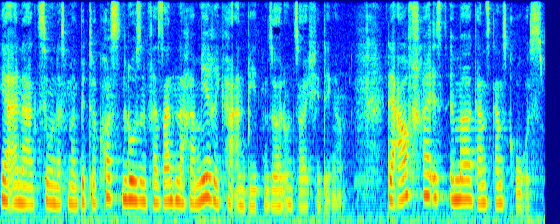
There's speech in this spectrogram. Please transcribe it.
ja eine Aktion, dass man bitte kostenlosen Versand nach Amerika Amerika anbieten soll und solche Dinge. Der Aufschrei ist immer ganz, ganz groß.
